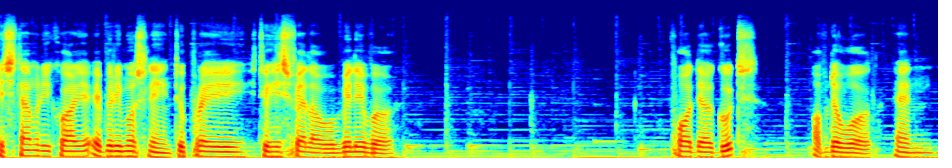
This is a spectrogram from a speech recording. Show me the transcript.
Islam requires every Muslim to pray to his fellow believer for the good of the world and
